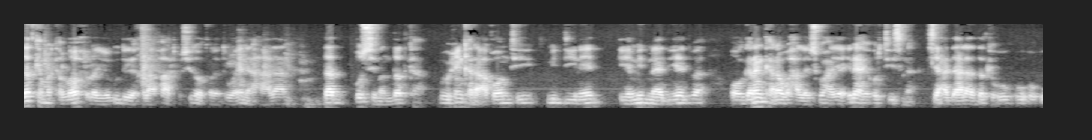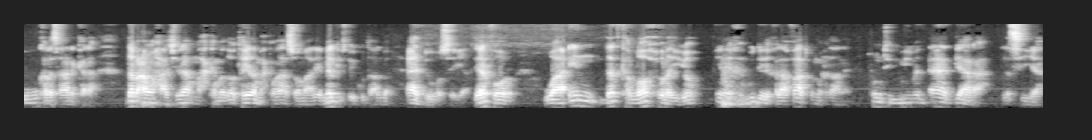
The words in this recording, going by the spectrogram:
dadka marka loo xulayo guddiga khilaafaadku sidoo kaleeto waa inay ahaadaan dad u siman dadka buuxin kara aqoontii mid diineed iyo mid maadiyeedba oo garan kara waxa la ysku hayaa ilaahay hortiisna si cadaalada dadka ugu kala saari kara. Dabcan waxaa jira maxkamado tayada maxkamadaha soomaaliya meel kastoy ku taalba aad bay u hooseeya therefore waa in dadka loo xulayo inay guddiga khilaafaadku noqdaan runtii muhiimad aad gaar ah la siiyaa.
